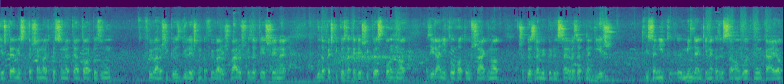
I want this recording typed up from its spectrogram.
és természetesen nagy köszönettel tartozunk a fővárosi közgyűlésnek, a főváros városvezetésének, Budapesti Közlekedési Központnak, az irányítóhatóságnak és a közreműködő szervezetnek is, hiszen itt mindenkinek az összehangolt munkája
